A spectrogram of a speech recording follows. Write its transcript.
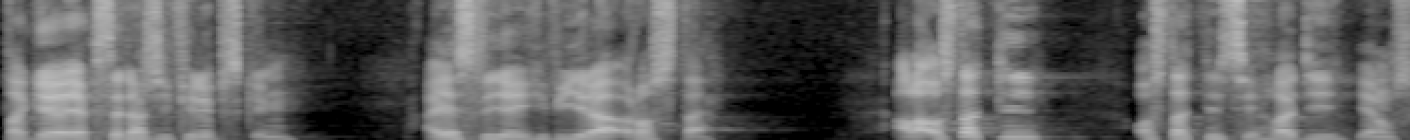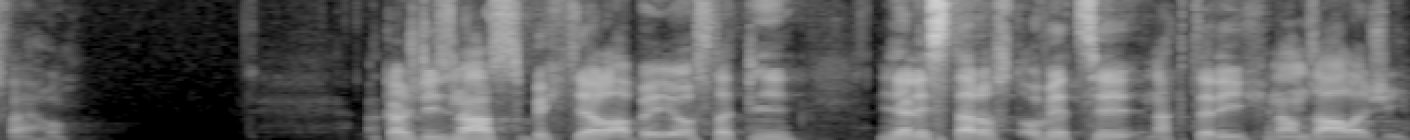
tak je, jak se daří Filipským a jestli jejich víra roste. Ale ostatní, ostatní si hledí jenom svého. A každý z nás by chtěl, aby i ostatní měli starost o věci, na kterých nám záleží.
